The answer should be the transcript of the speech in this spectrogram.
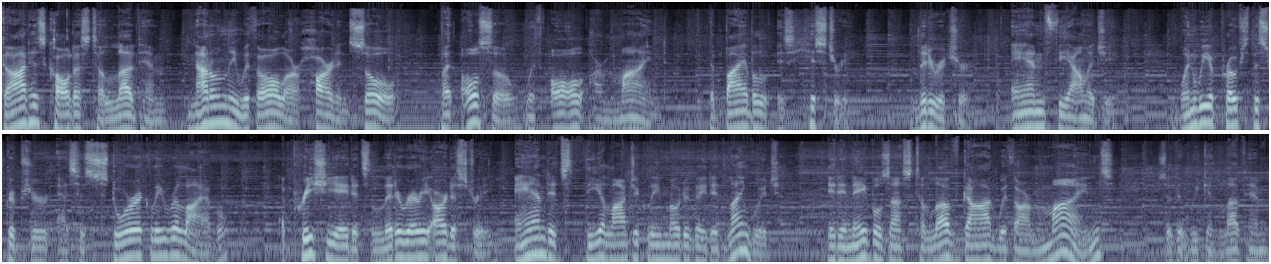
God has called us to love Him not only with all our heart and soul, but also with all our mind. The Bible is history, literature, and theology. When we approach the Scripture as historically reliable, appreciate its literary artistry and its theologically motivated language, it enables us to love God with our minds so that we can love Him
